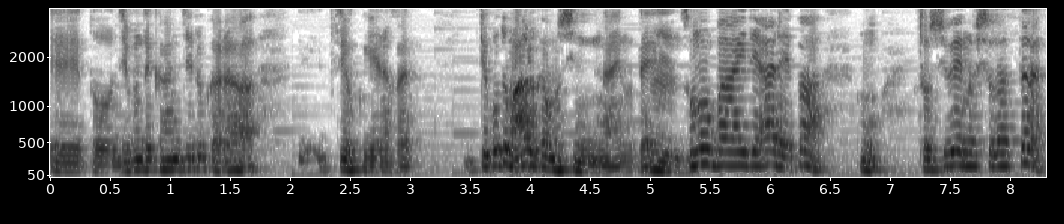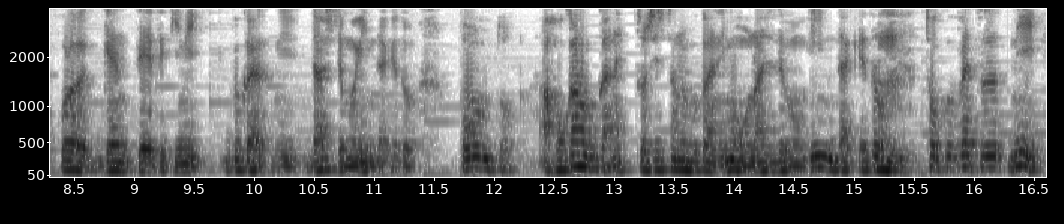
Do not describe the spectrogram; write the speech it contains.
えっと、自分で感じるから強く言えなかったっていうこともあるかもしれないので、うんその場合であれば、もう、年上の人だったら、これは限定的に部下に出してもいいんだけど、ポンと、あ、他の部下ね、年下の部下にも同じでもいいんだけど、うん特別に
